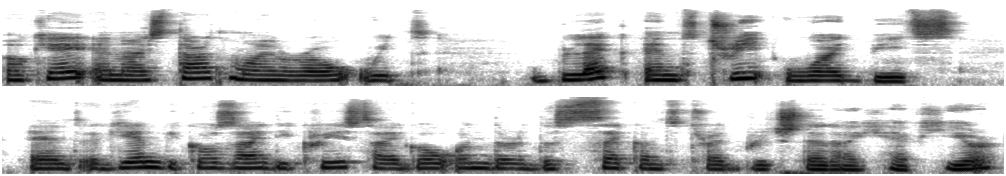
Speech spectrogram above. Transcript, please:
Okay, and I start my row with black and three white beads and again because I decrease I go under the second thread bridge that I have here.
